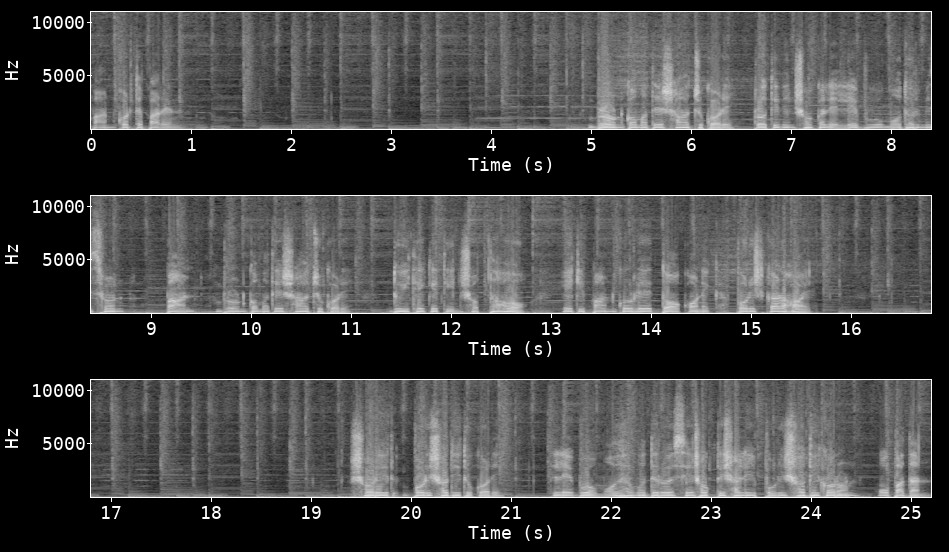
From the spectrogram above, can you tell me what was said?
পান করতে পারেন। ব্রণ কমাতে সাহায্য করে। প্রতিদিন সকালে লেবু ও মধুর মিশ্রণ পান ব্রণ কমাতে সাহায্য করে। দুই থেকে তিন সপ্তাহ এটি পান করলে ত্বক অনেক পরিষ্কার হয়। শরীর পরিশোধিত করে। লেবু ও মধুর মধ্যে রয়েছে শক্তিশালী পরিশোধীকরণ উপাদান।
